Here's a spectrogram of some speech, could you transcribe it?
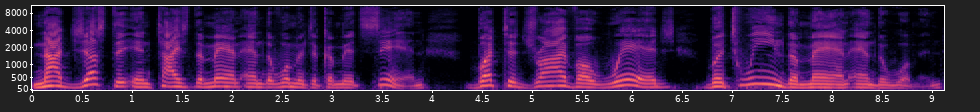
not just to entice the man and the woman to commit sin, but to drive a wedge between the man and the woman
